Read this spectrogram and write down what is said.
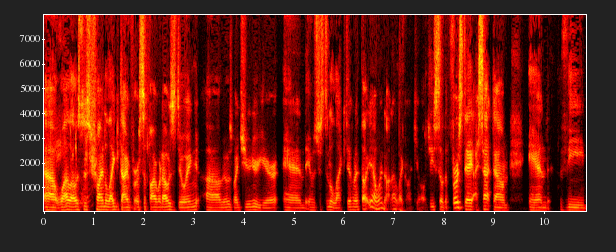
uh, while i was just trying to like diversify what i was doing. Um, it was my junior year and it was just an elective and i thought yeah why not? I like archaeology. So the first day i sat down and the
